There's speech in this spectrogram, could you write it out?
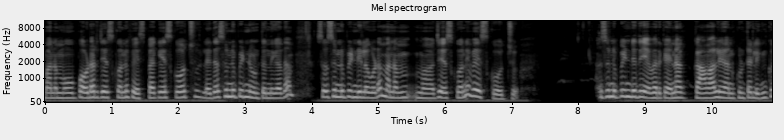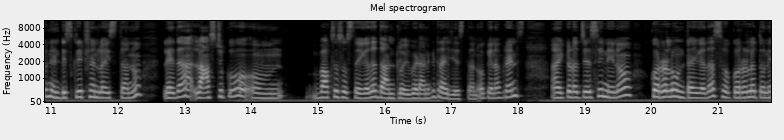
మనము పౌడర్ చేసుకొని ఫేస్ ప్యాక్ వేసుకోవచ్చు. లేదా సున్నిపిండి ఉంటుంది కదా? సో సున్నిపిండిలో కూడా మనం చేసుకొని వేసుకోవచ్చు. సున్నిపిండిది ఎవరికైనా కావాలి అనుకుంటే లింక్ నేను డిస్క్రిప్షన్లో ఇస్తాను. లేదా లాస్ట్కు బాక్సెస్ వస్తాయి కదా దాంట్లో ఇవ్వడానికి ట్రై చేస్తాను. ఓకేనా ఫ్రెండ్స్? ఇక్కడ వచ్చేసి నేను కొర్రలు ఉంటాయి కదా సో కొర్రలతోనే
